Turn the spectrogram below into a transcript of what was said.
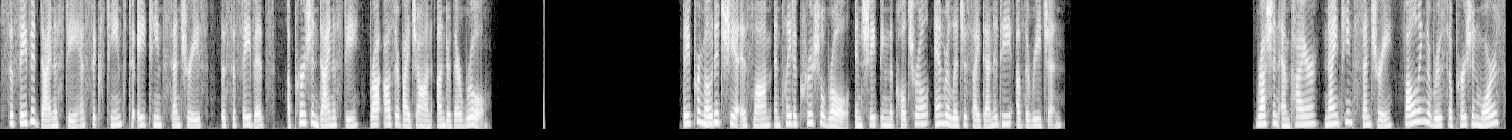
Safavid dynasty as 16th to 18th centuries, the Safavids, a Persian dynasty, brought Azerbaijan under their rule. They promoted Shia Islam and played a crucial role in shaping the cultural and religious identity of the region. Russian Empire, 19th century, following the Russo-Persian Wars,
